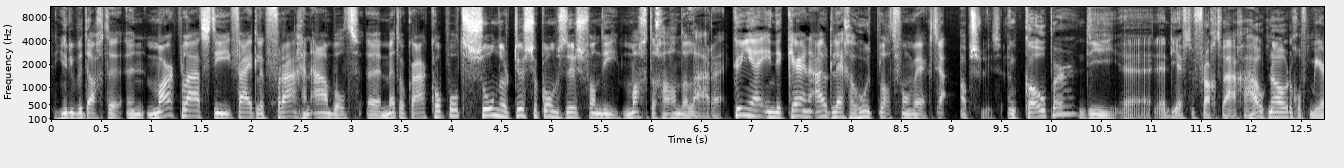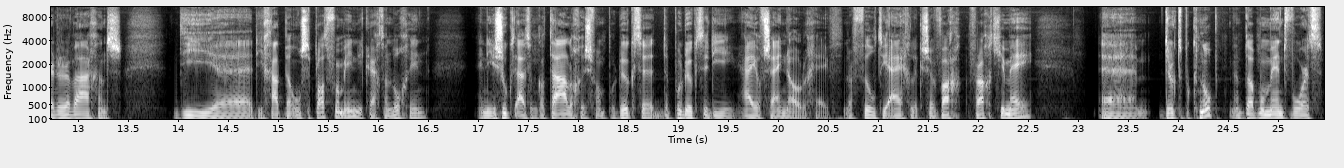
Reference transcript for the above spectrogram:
Jullie bedachten een marktplaats die feitelijk vraag en aanbod uh, met elkaar koppelt. Zonder tussenkomst dus van die machtige handelaren. Kun jij in de kern uitleggen hoe het platform werkt? Ja, absoluut. Een koper die, die heeft een vrachtwagen hout nodig of meerdere wagens. Die, die gaat bij onze platform in, die krijgt een login. En die zoekt uit een catalogus van producten de producten die hij of zij nodig heeft. Daar vult hij eigenlijk zijn vrachtje mee. Uh, drukt op een knop. En op dat moment wordt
